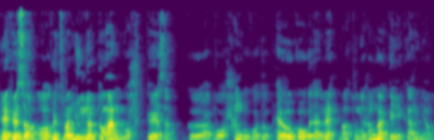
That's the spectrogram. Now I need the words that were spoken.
예, 그래서 어, 그렇지만 6년 동안 뭐 학교에서 그 뭐 한국어도 배우고 그다음에 뭐 동양 한국학교니까는요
